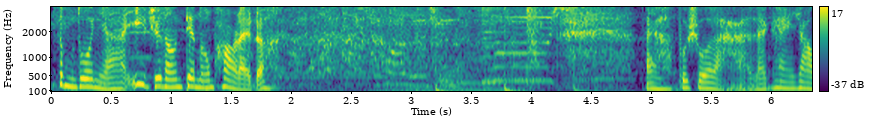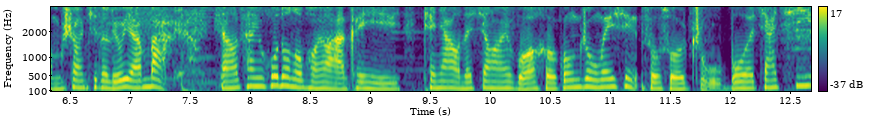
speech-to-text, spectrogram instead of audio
这么多年一直当电灯泡来着。哎呀，不说了啊，来看一下我们上期的留言吧。想要参与互动的朋友啊，可以添加我的新浪微博和公众微信，搜索主播佳期。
